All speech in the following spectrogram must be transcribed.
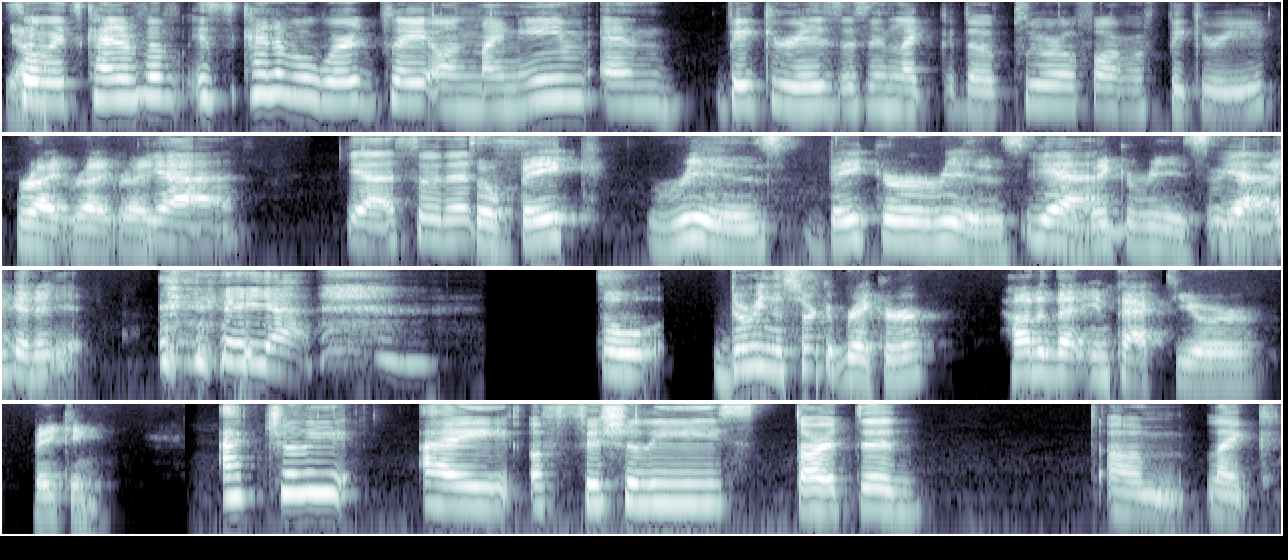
Yeah. So it's kind of a it's kind of a word play on my name and bakeries as in like the plural form of bakery. Right, right, right. Yeah. Yeah, so that's So bake Riz, Baker Riz. or Yeah. Baker Riz. Yeah, I get it. yeah. So during the circuit breaker, how did that impact your baking? Actually, I officially started um like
